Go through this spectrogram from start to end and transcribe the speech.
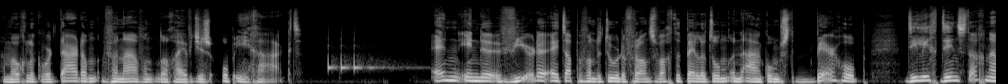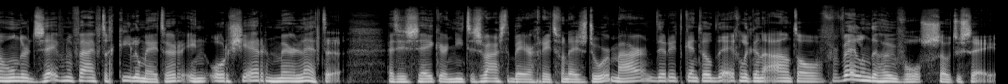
Mogelijk wordt daar dan vanavond nog eventjes op ingehaakt. En in de vierde etappe van de Tour de France wacht het peloton een aankomst bergop. Die ligt dinsdag na 157 kilometer in Orcher-Merlette. Het is zeker niet de zwaarste bergrit van deze Tour, maar de rit kent wel degelijk een aantal vervelende heuvels, zo te say.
